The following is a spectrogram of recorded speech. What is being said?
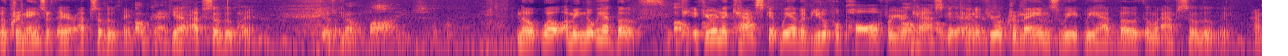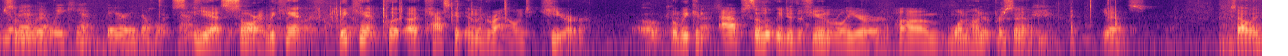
No, cremains are there, absolutely. Okay. Yeah, absolutely. Just no bodies? No, well, I mean, no, we have both. If, if you're in a casket, we have a beautiful pall for your Oh, casket, okay, and if you're a cremains, we, we have both. Oh, absolutely, You meant absolutely. that we can't bury the whole S- casket? Yes, sorry, we can't we can't put a casket in the ground here, Okay. but we can absolutely do the funeral here, um, 100%. Yes. Sally.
